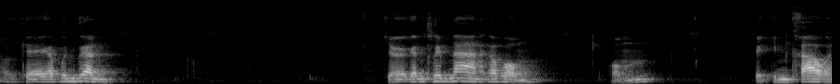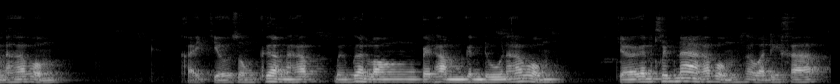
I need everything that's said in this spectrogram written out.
โอเคครับเพื่อนๆ เจอกันคลิปหน้านะครับผม ผมไปกินข้าวกันนะครับผม ไข่เจียวทรงเครื่องนะครับ เพื่อนๆลองไปทำกันดูนะครับผม เจอกันคลิปหน้าครับผม สวัสดีครับ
